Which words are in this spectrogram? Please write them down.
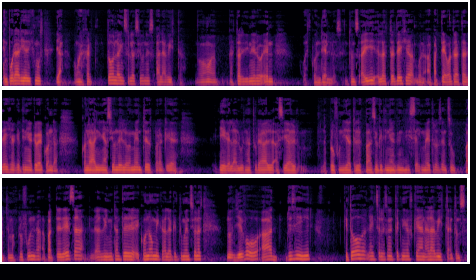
temporaria, dijimos, ya, vamos a dejar todas las instalaciones a la vista, no vamos a gastar dinero en o esconderlos. Entonces ahí la estrategia, bueno, aparte de otra estrategia que tenía que ver con la, con la alineación de los elementos para que llegue la luz natural hacia la profundidad del espacio que tenía 16 metros en su parte más profunda. Aparte de esa, la limitante económica, la que tú mencionas, nos llevó a decidir que todas las instalaciones técnicas quedan a la vista. Entonces,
